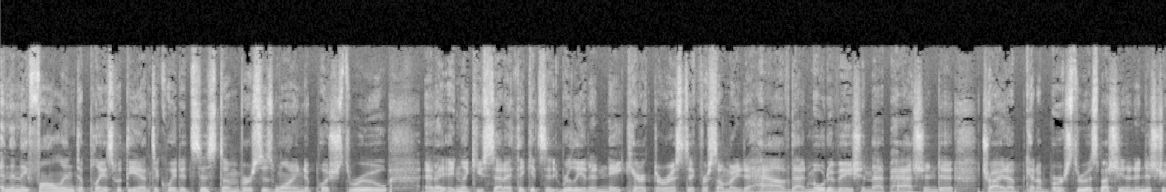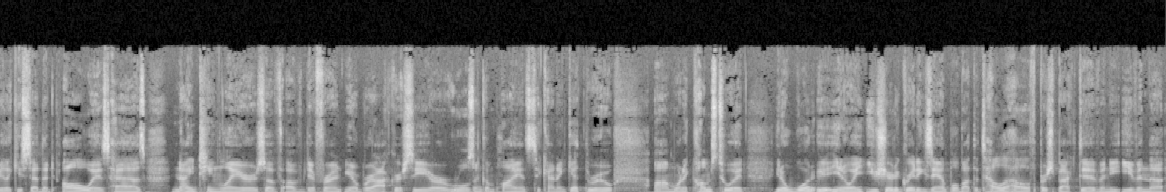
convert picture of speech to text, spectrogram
and then they fall into place with the antiquated system versus wanting to push through. And, I, and like you said, I think it's really an innate characteristic for somebody to have that motivation, that passion to try to kind of burst through, especially in an industry like you said that always has 19 layers of, of different you know bureaucracy or rules and compliance to kind of get through um, when it comes to it. You know what? You know, you shared a great example about the telehealth perspective and even the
